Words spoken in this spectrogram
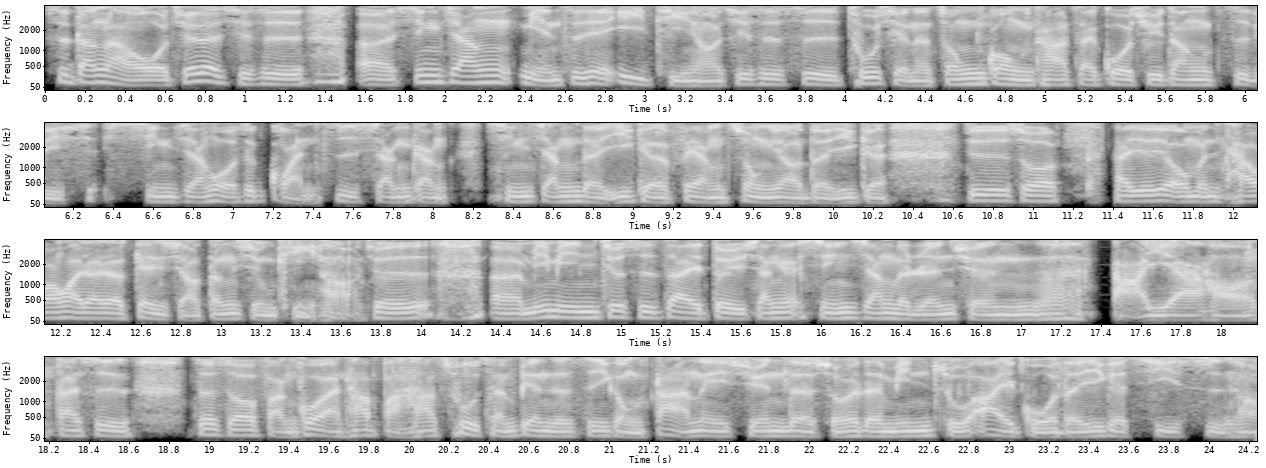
是当然，我觉得其实呃，新疆棉这件议题哦，其实是凸显了中共他在过去当治理新新疆或者是管制香港、新疆的一个非常重要的一个，就是说，它也有我们台湾话叫更小灯熊体哈，就是呃，明明就是在对于香港、新疆的人权打压哈，但是这时候反过来，他把它促成变成是一种大内宣的所谓的民族爱国的一个气势是哈，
